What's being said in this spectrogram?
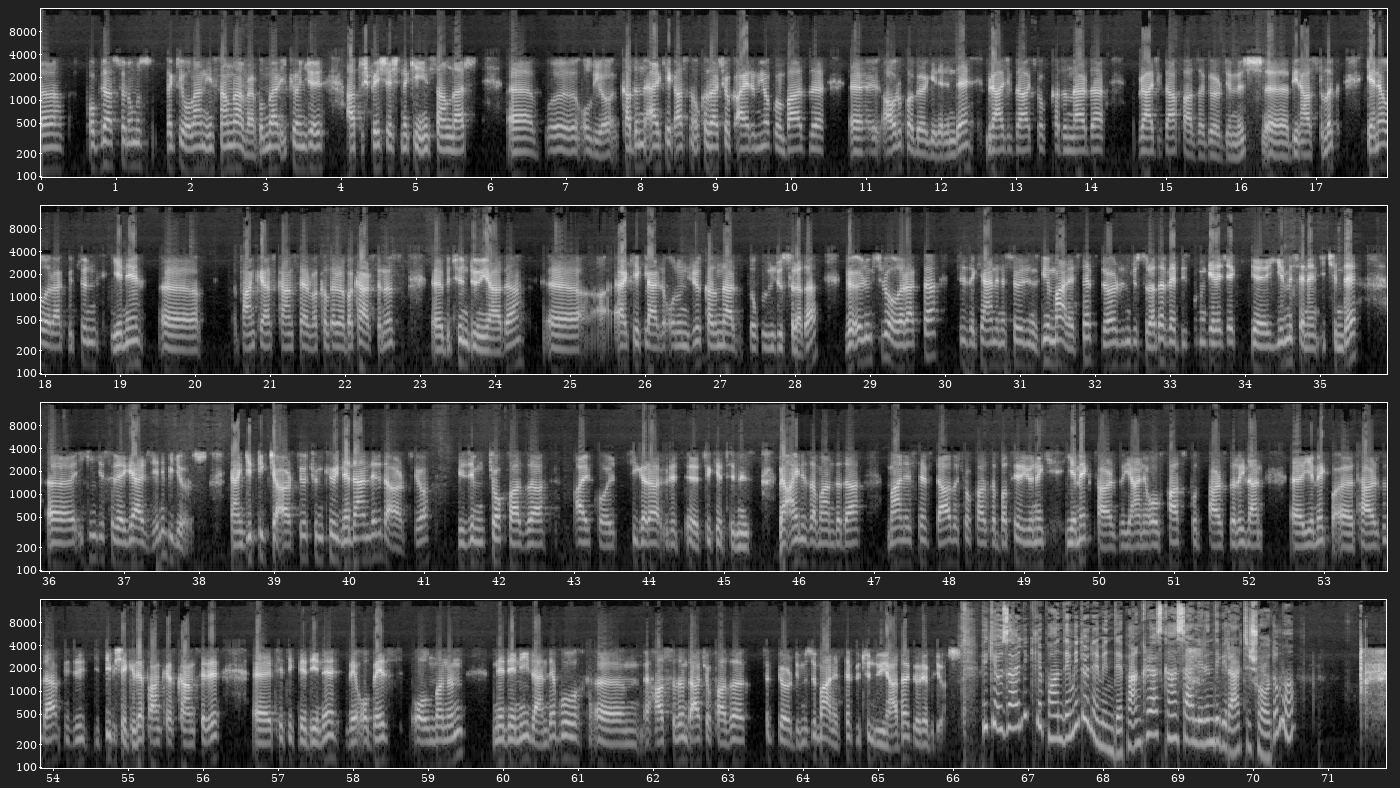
popülasyonumuzdaki olan insanlar var. Bunlar ilk önce 65 yaşındaki insanlar e, e, oluyor. Kadın erkek aslında o kadar çok ayrım yok mu? Bazı e, Avrupa bölgelerinde birazcık daha çok kadınlarda birazcık daha fazla gördüğümüz e, bir hastalık. Genel olarak bütün yeni e, pankreas kanser vakalara bakarsanız e, bütün dünyada e, erkeklerde 10. kadınlarda 9. sırada ve ölümsüz olarak da siz de kendine söylediğiniz gibi maalesef 4. sırada ve biz bunun gelecek e, 20 senenin içinde e, ikinci sıraya geleceğini biliyoruz. Yani gittikçe artıyor çünkü nedenleri de artıyor. Bizim çok fazla alkol, sigara e, tüketimiz ve aynı zamanda da maalesef daha da çok fazla batıya yönelik yemek tarzı yani o fast food tarzlarıyla e, yemek e, tarzı da bizi ciddi bir şekilde pankreas kanseri e, tetiklediğini ve obez olmanın nedeniyle de bu e, hastalığın daha çok fazla sık gördüğümüzü maalesef bütün dünyada görebiliyoruz. Peki özellikle pandemi döneminde pankreas kanserlerinde bir artış oldu mu?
